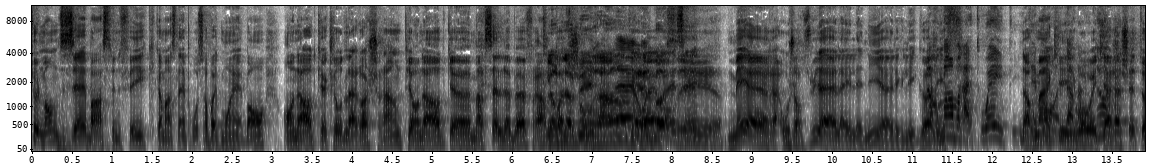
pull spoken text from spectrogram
tout le monde disait, bon, c'est une fille qui commence l'impro, ça va être moins bon. On a hâte que Claude Laroche rentre, puis on a hâte que Marcel Leboeuf rentre. Claude Legault rentre, Ouais, Ouais, mais euh, aujourd'hui, la, la LNI, euh, les, les gars, Normand les, Brathwaite. Normand bon, qui, ouais, ouais, qui arrachait tout.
